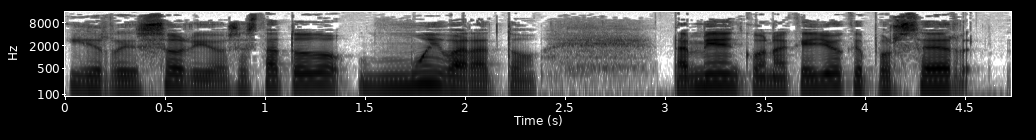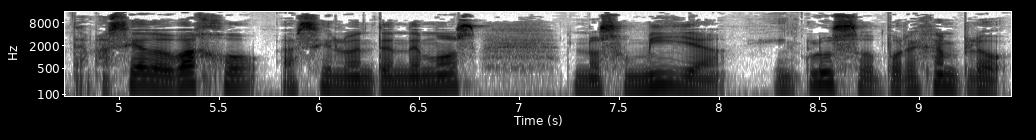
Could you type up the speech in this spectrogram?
irrisorios, está todo muy barato. También con aquello que por ser demasiado bajo, así lo entendemos, nos humilla. Incluso, por ejemplo,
